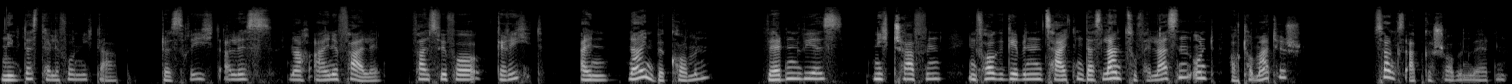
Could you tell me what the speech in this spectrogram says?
nimmt das Telefon nicht ab. Das riecht alles nach einer Falle. Falls wir vor Gericht ein Nein bekommen, werden wir es nicht schaffen, in vorgegebenen Zeiten das Land zu verlassen und automatisch zwangsabgeschoben werden.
